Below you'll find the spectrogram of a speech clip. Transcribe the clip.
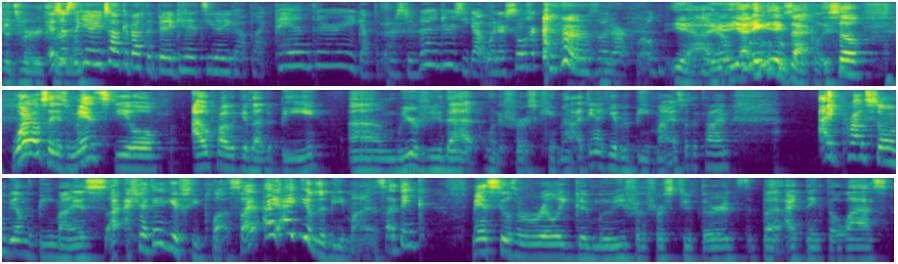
it's very. True. It's just like you know you talk about the big hits. You know you got Black Panther, you got the first Avengers, you got Winter Soldier, the Dark World. Yeah, you know? yeah, exactly. So, what I'll say is, Man Steel, I would probably give that a B. Um, we reviewed that when it first came out. I think I gave it a B minus at the time. I'd probably still want to be on the B minus. Actually, I think I give C plus. I, I I give the B minus. I think Man Steel's a really good movie for the first two thirds, but I think the last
